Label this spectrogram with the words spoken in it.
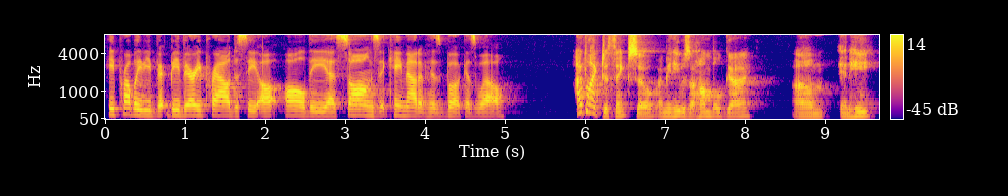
He'd probably be, be very proud to see all, all the uh, songs that came out of his book as well. I'd like to think so. I mean, he was a humble guy, um, and he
